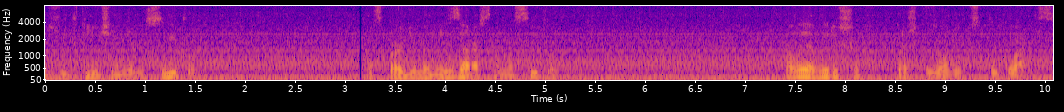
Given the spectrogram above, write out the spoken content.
між відключеннями світла. Насправді в мене і зараз нема світла. Але я вирішив трошки з вами поспілкуватися.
